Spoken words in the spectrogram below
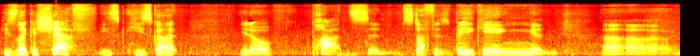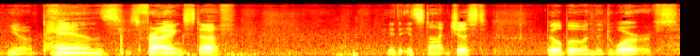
he's like a chef. He's he's got, you know, pots and stuff is baking and uh, you know pans. He's frying stuff. It, it's not just Bilbo and the dwarves.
